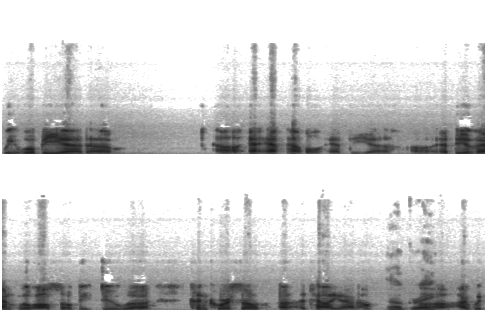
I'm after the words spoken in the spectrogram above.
We will be at. Um, uh, at, Pebble at the uh, uh, at the event. We'll also be do uh, Concorso uh, Italiano. Oh, great. Uh, I would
